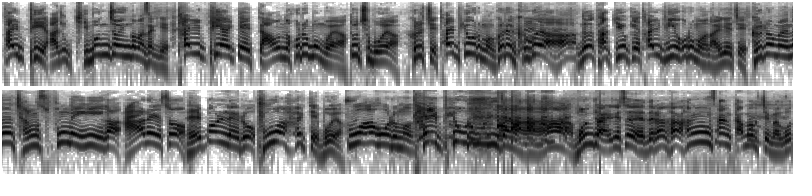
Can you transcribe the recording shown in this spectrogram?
탈피. 아주 기본적인 것만 생각해. 탈피할 때 나오는 호르몬 뭐야? 또치 뭐야? 그렇지. 탈피 호르몬. 그래, 그거야. 너 다 기억해. 탈피 호르몬. 알겠지? 그러면은 장수풍뎅이가 알에서 애벌레로 부화할 때 뭐야? 부화 호르몬. 탈피 호르몬이잖아. 뭔지 알겠어, 얘들아? 항상 까먹지 말고.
